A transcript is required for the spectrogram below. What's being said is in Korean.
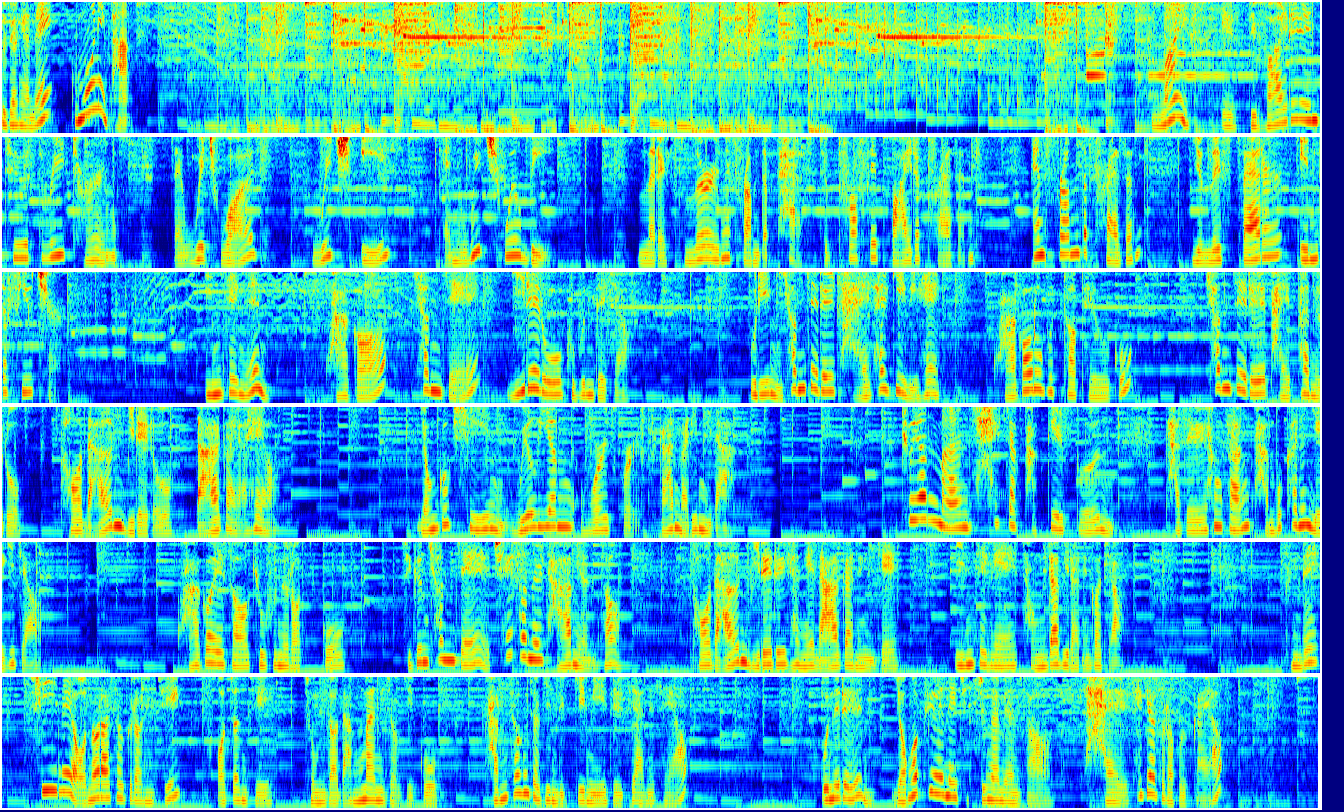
조정현의 Good Morning Pops. Life is divided into three terms that which was, which is, and which will be. Let us learn from the past to profit by the present, and from the present, you live better in the future. 인생은 과거, 현재, 미래로 구분되죠. 우린 현재를 잘 살기 위해 과거로부터 배우고 현재를 발판으로 더 나은 미래로 나아가야 해요. 영국 시인 윌리엄 월스워스가 한 말입니다. 표현만 살짝 바뀔 뿐 다들 항상 반복하는 얘기죠. 과거에서 교훈을 얻고 지금 현재 최선을 다하면서 더 나은 미래를 향해 나아가는 게 인생의 정답이라는 거죠. 근데 시인의 언어라서 그런지 어쩐지 좀 더 낭만적이고 감성적인 느낌이 들지 않으세요? 오늘은 영어 표현에 집중하면서 잘 새겨 들어 볼까요?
